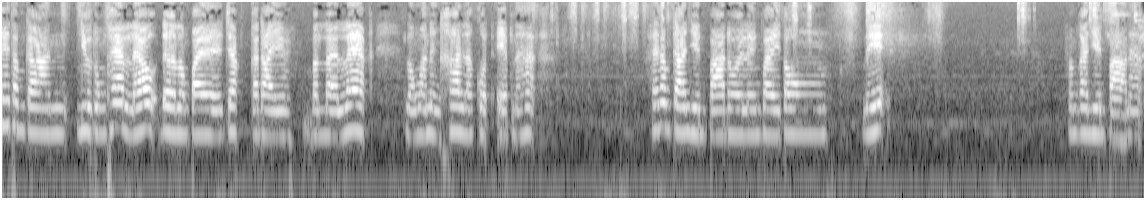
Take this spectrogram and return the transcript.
ให้ทำการอยู่ตรงแท่นแล้วเดินลงไปจากกระไดบันไดแรก ลงมาหนึ่งขั้นแล้วกด F นะฮะ ให้ทำการยืนปาโดยเล็งไปตรงนี้ทำการยืนปานะฮะ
